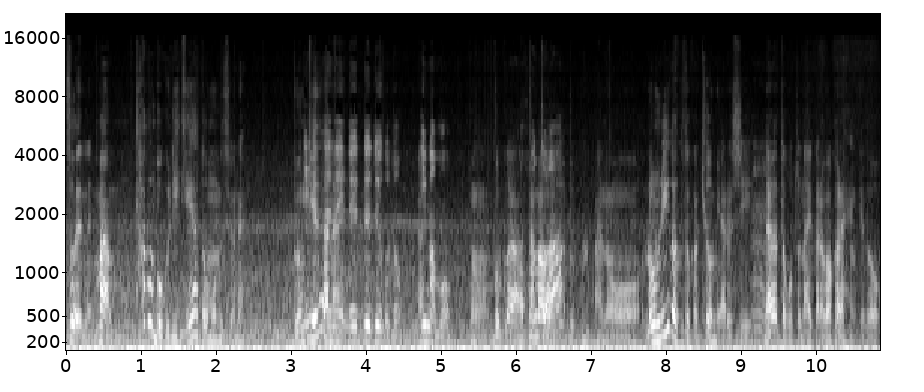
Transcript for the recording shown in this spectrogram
そうですね。まあ多分僕理系やと思うんですよね。文系ではない、えででどういうこと？はい。今も？うん、僕は頭はあの論理学とか興味あるし、うん。習ったことないから分からへんけど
